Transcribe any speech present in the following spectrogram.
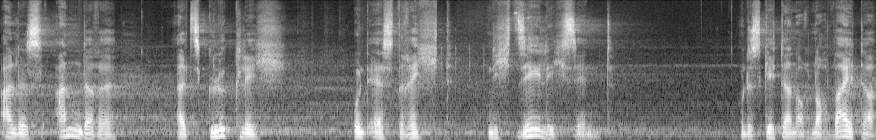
alles andere als glücklich und erst recht nicht selig sind? Und es geht dann auch noch weiter.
